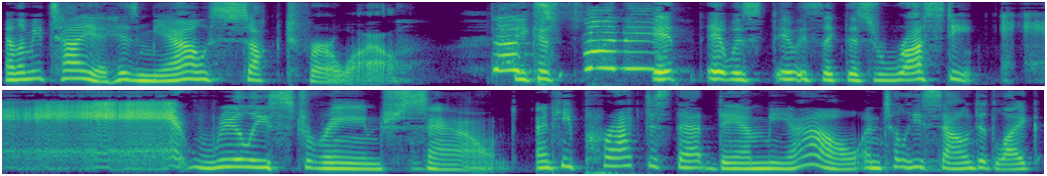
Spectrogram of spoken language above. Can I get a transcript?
And let me tell you, his meow sucked for a while. That's because funny. it it was it was like this rusty really strange sound. And he practiced that damn meow until he sounded like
